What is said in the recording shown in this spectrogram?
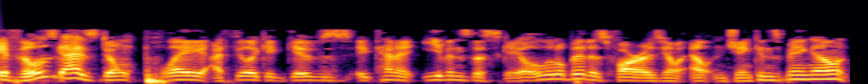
if those guys don't play, I feel like it gives, it kind of evens the scale a little bit as far as, you know, Elgton Jenkins being out.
